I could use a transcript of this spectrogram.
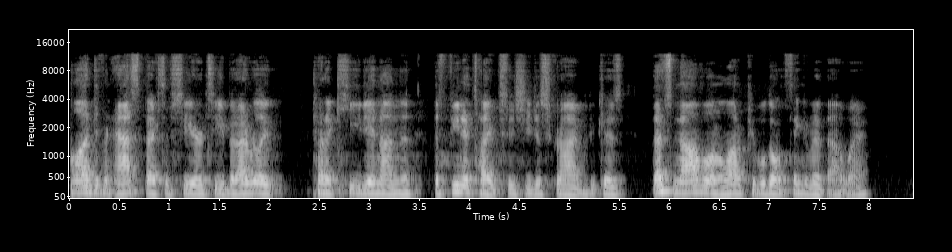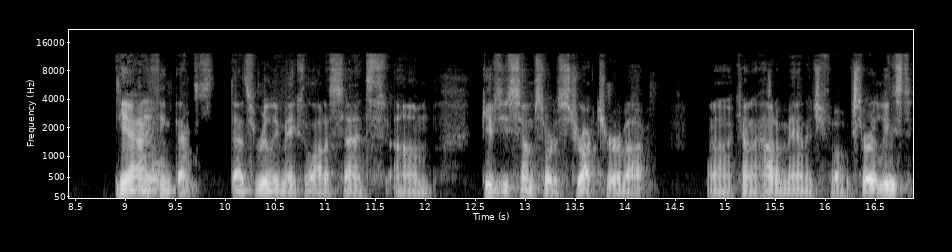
a lot of different aspects of CRT, but I really kind of keyed in on the, the phenotypes that she described because that's novel and a lot of people don't think of it that way. Yeah, I think that's that's really makes a lot of sense. Um, gives you some sort of structure about uh, kind of how to manage folks, or at least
